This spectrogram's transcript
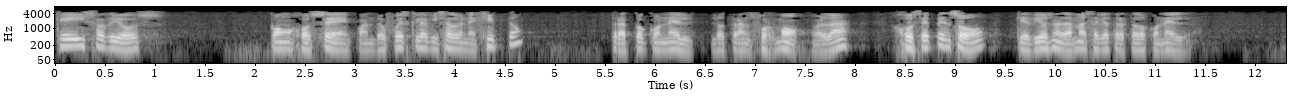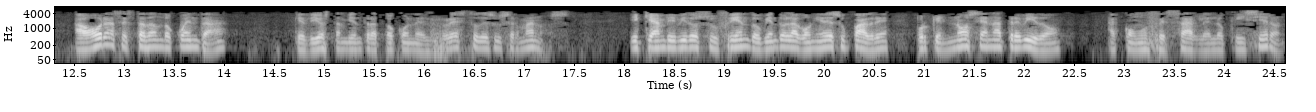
¿Qué hizo Dios con José cuando fue esclavizado en Egipto? Trató con él, lo transformó, ¿verdad? José pensó que Dios nada más había tratado con él. Ahora se está dando cuenta que Dios también trató con el resto de sus hermanos y que han vivido sufriendo, viendo la agonía de su padre, porque no se han atrevido a confesarle lo que hicieron.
